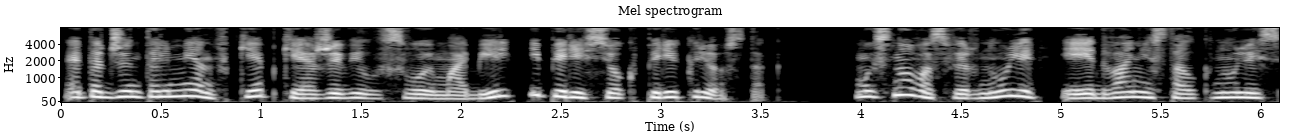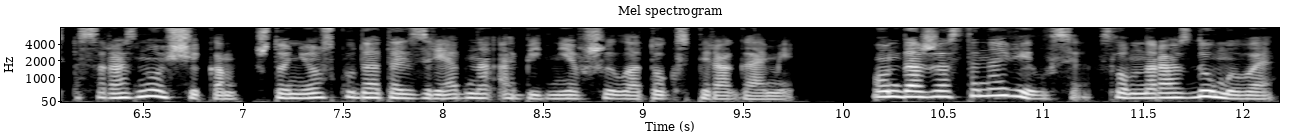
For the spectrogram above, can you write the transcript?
Этот джентльмен в кепке оживил свой мобиль и пересек перекресток. Мы снова свернули и едва не столкнулись с разносчиком, что нес куда-то изрядно обедневший лоток с пирогами. Он даже остановился, словно раздумывая,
